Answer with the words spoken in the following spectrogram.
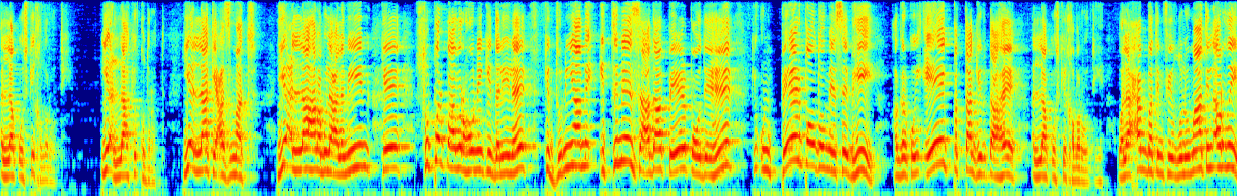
اللہ کو اس کی خبر ہوتی ہے۔ یہ اللہ کی قدرت، یہ اللہ کی عظمت، یہ اللہ رب العالمین کے سپر پاور ہونے کی دلیل ہے کہ دنیا میں اتنے زیادہ پیڑ پودے ہیں کہ ان پیڑ پودوں میں سے بھی اگر کوئی ایک پتا گرتا ہے، اللہ کو اس کی خبر ہوتی ہے۔ وَلَا حَبَّةٍ فِي غُلُمَاتِ الْأَرْضِ،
